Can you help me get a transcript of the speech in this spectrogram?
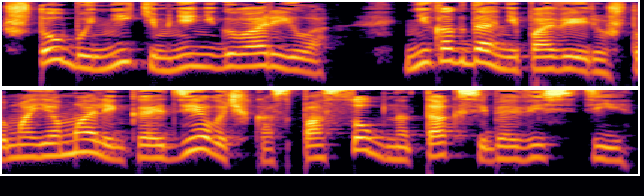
что бы Ники мне ни говорила. Никогда не поверю, что моя маленькая девочка способна так себя вести.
